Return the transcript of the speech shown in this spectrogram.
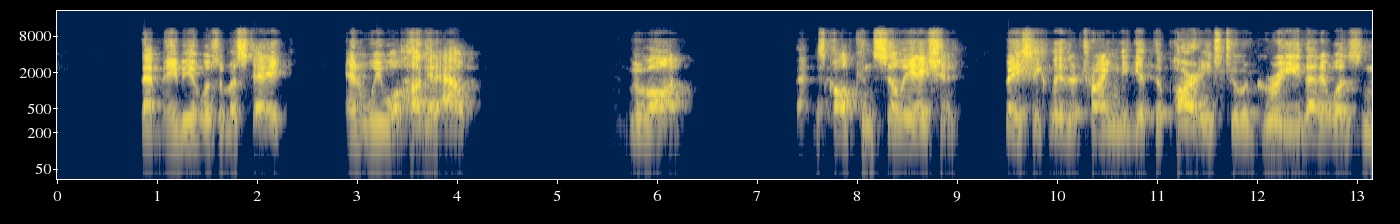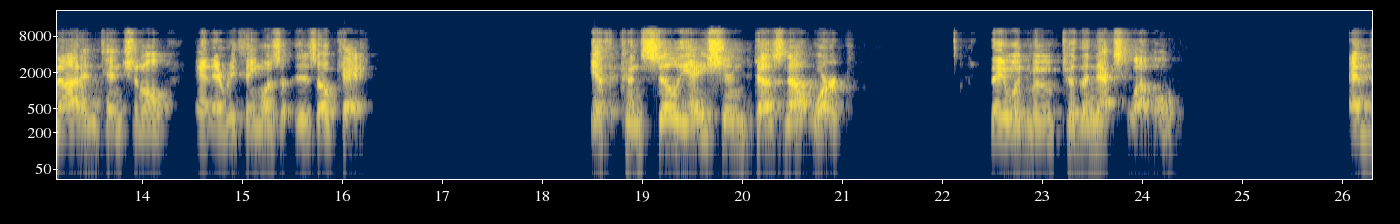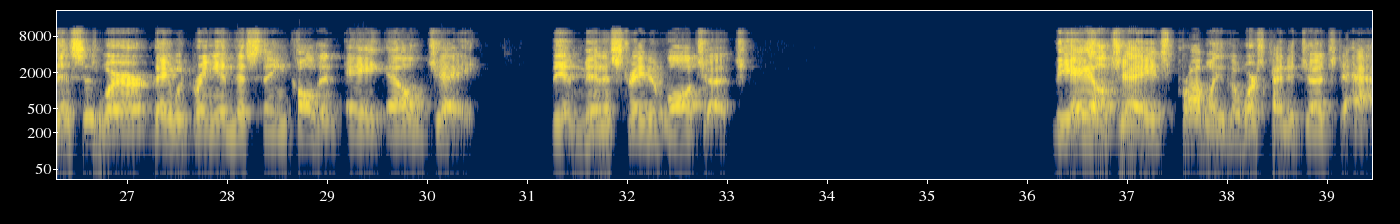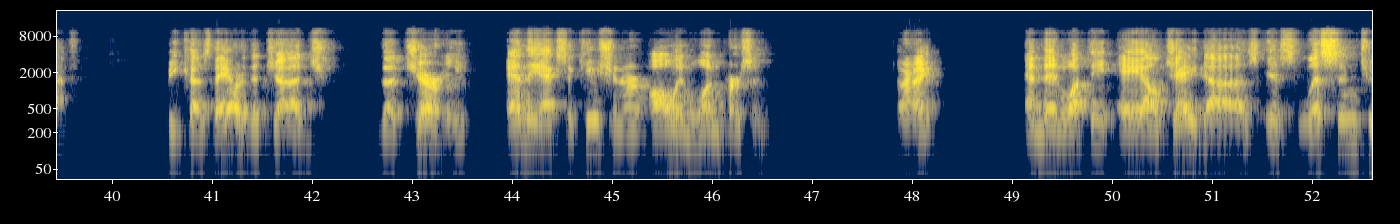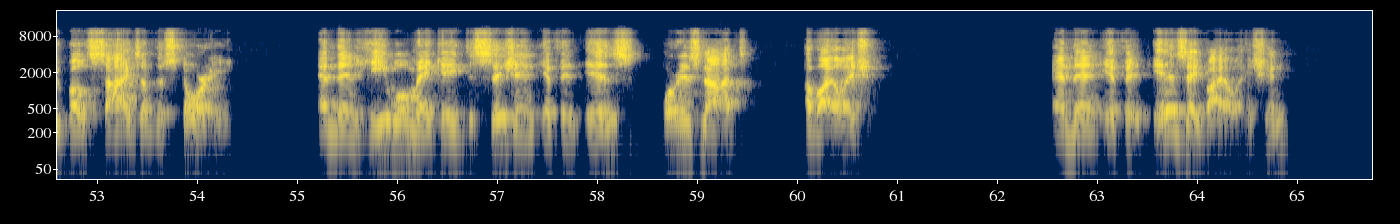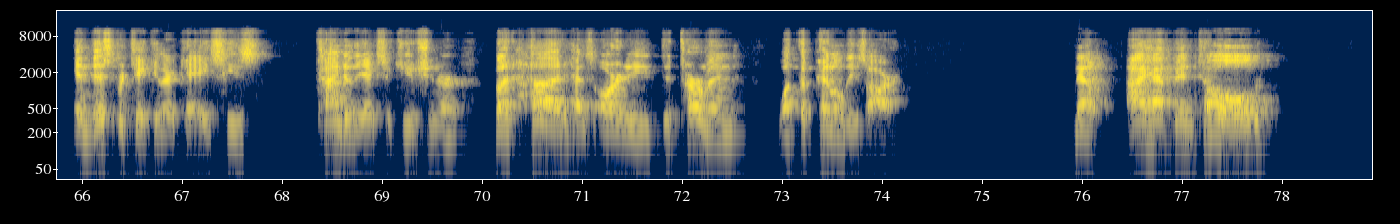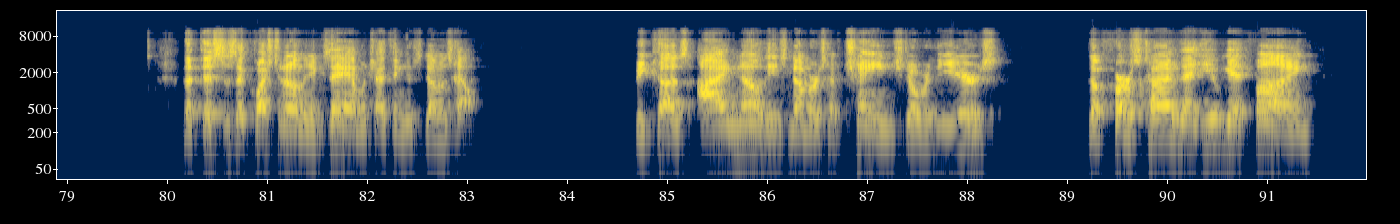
that maybe it was a mistake and we will hug it out and move on. That is called conciliation. Basically, they're trying to get the parties to agree that it was not intentional and everything was is okay. If conciliation does not work, they would move to the next level. And this is where they would bring in this thing called an ALJ, the administrative law judge. The ALJ is probably the worst kind of judge to have because they are the judge, the jury, and the executioner all in one person. All right. And then what the ALJ does is listen to both sides of the story, and then he will make a decision if it is or is not a violation. And then if it is a violation, in this particular case, he's kind of the executioner, but HUD has already determined what the penalties are. Now, I have been told that this is a question on the exam, which I think is dumb as hell. Because I know these numbers have changed over the years. The first time that you get fined,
